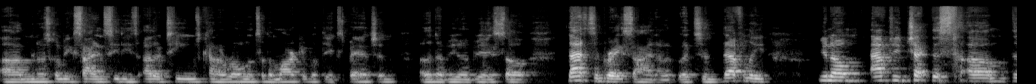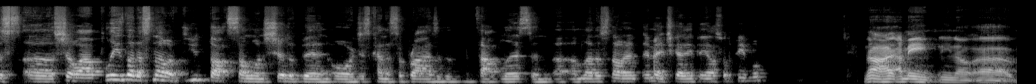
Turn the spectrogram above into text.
Um, you know, it's going to be exciting to see these other teams kind of roll into the market with the expansion of the WNBA. So that's a great sign of it. But definitely, you know, after you check this um, this uh, show out, please let us know if you thought someone should have been or just kind of surprised at the, the top list, and uh, um, let us know. And MH, you got anything else for the people? No, I, I mean, you know, uh,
